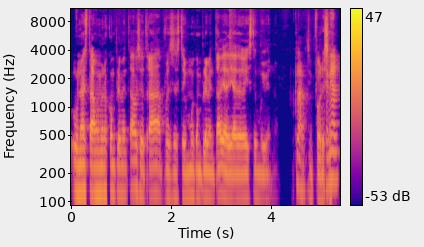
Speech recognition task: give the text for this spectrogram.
una estábamos menos complementados y otra, pues estoy muy complementado y a día de hoy estoy muy bien, ¿no? Claro, genial.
